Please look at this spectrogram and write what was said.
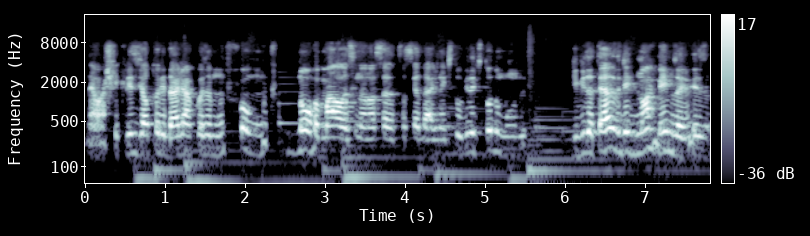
Né? Eu acho que crise de autoridade é uma coisa muito, muito normal assim, na nossa sociedade. Né? A gente duvida de todo mundo, duvida até de nós mesmos às vezes.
